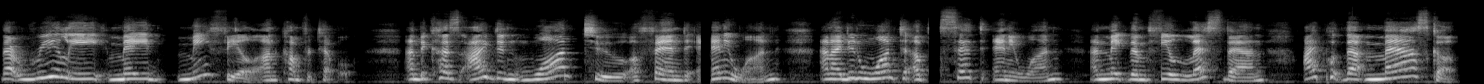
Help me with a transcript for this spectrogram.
that really made me feel uncomfortable. And because I didn't want to offend anyone and I didn't want to upset anyone and make them feel less than, I put that mask up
